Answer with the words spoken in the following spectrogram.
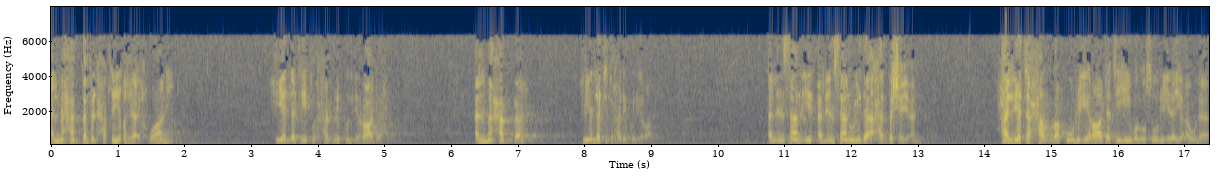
المحبة في الحقيقة يا إخواني هي التي تحرك الإرادة. المحبة هي التي تحرك الإرادة. الإنسان الإنسان إذا أحب شيئا هل يتحرك لإرادته والوصول إليه أو لا؟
